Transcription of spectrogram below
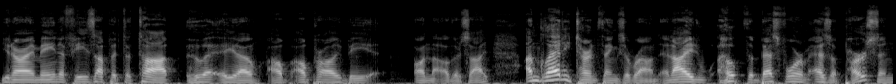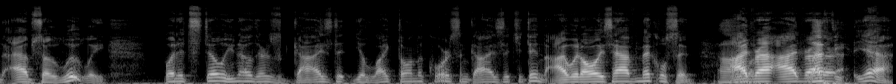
you know what I mean. If he's up at the top, who you know, I'll I'll probably be on the other side. I'm glad he turned things around, and I hope the best for him as a person. Absolutely. But it's still, you know, there's guys that you liked on the course and guys that you didn't. I would always have Mickelson. Oh, I'd, ra- I'd rather, lefty. yeah.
